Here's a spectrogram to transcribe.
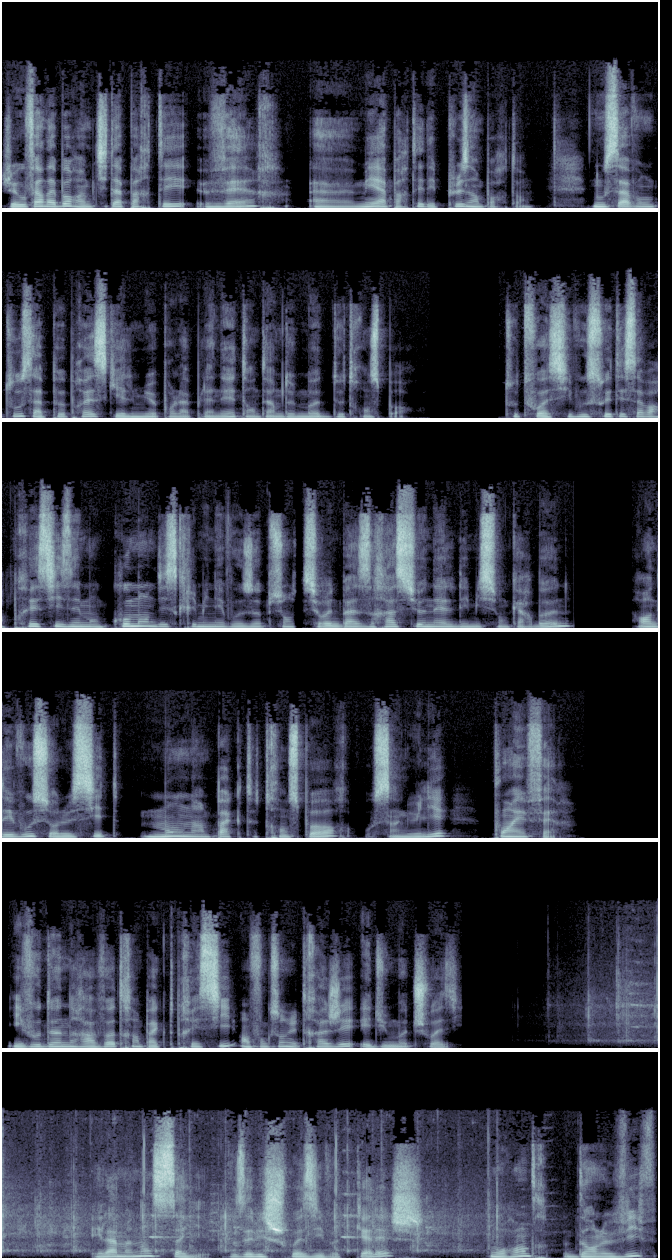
Je vais vous faire d'abord un petit aparté vert, euh, mais aparté des plus importants. Nous savons tous à peu près ce qui est le mieux pour la planète en termes de mode de transport. Toutefois, si vous souhaitez savoir précisément comment discriminer vos options sur une base rationnelle d'émissions carbone, rendez-vous sur le site monimpacttransport au singulier.fr. Il vous donnera votre impact précis en fonction du trajet et du mode choisi. Et là maintenant, ça y est, vous avez choisi votre calèche. On rentre dans le vif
